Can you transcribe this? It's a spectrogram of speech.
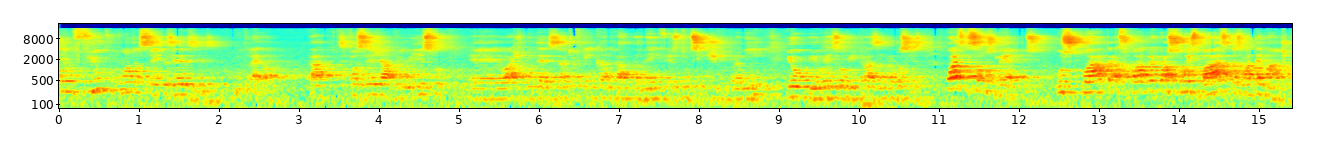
ter um filtro contra seitas e heresias. Muito legal. Tá? Se você já viu isso, é, eu acho muito interessante, eu fiquei encantado também, fez muito sentido para mim, eu, eu resolvi trazer para vocês. Quais são os métodos? Os quatro, as quatro equações básicas matemáticas:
